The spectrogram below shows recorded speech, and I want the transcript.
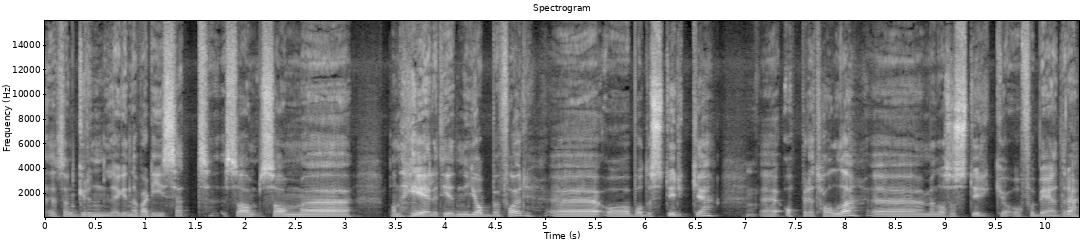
et sånn grunnleggende verdisett som, som øh, man hele tiden jobber for øh, å både styrke, opprettholde, men også styrke og forbedre.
